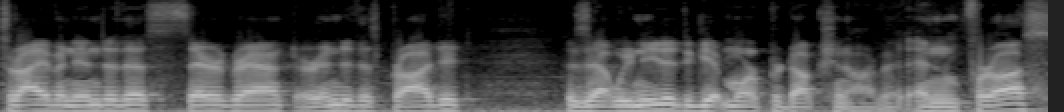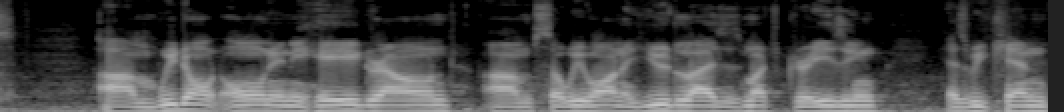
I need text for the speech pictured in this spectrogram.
driving into this SARE grant or into this project is that we needed to get more production out of it. And for us, um, we don't own any hay ground, um, so we want to utilize as much grazing as we can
